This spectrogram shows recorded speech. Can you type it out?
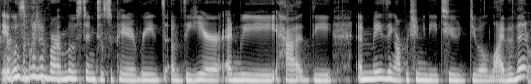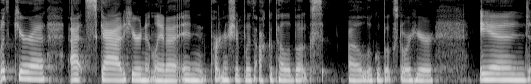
it was one of our most anticipated reads of the year, and we had the amazing opportunity to do a live event with Kira at SCAD here in Atlanta in partnership with A Cappella Books, a local bookstore here. And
